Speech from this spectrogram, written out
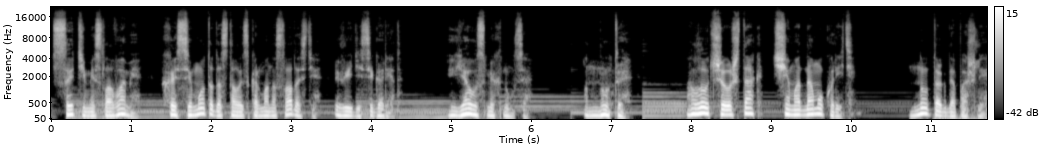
С этими словами Хасимото достал из кармана сладости в виде сигарет. Я усмехнулся. «Ну ты...» «Лучше уж так, чем одному курить». «Ну тогда пошли».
